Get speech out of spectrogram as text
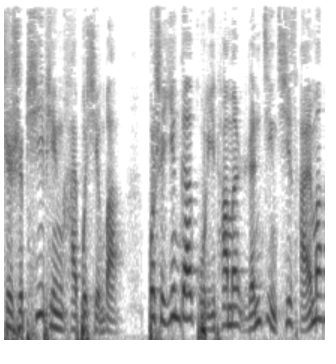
只是批评还不行吧？不是应该鼓励他们人尽其才吗？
